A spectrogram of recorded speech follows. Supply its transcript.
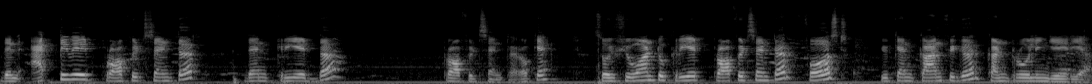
then activate profit center, then create the profit center. Okay? So if you want to create profit center first you can configure controlling area.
